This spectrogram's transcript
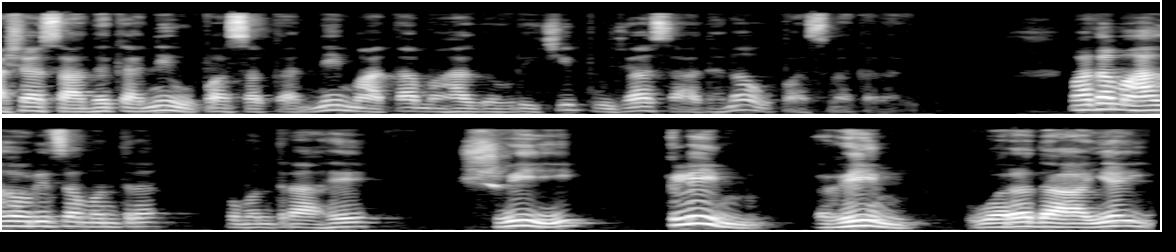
अशा साधकांनी उपासकांनी माता महागौरीची पूजा साधना उपासना करावी. माता महागौरीचा मंत्र तो मंत्र आहे श्री क्लीम. ह्रीं वरदायै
